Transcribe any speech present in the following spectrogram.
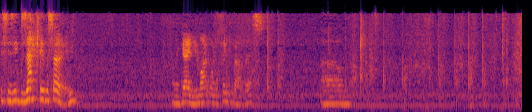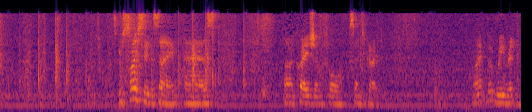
this is exactly the same. And again, you might want to think about this. Um, it's precisely the same as our equation for centigrade, right? But rewritten.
